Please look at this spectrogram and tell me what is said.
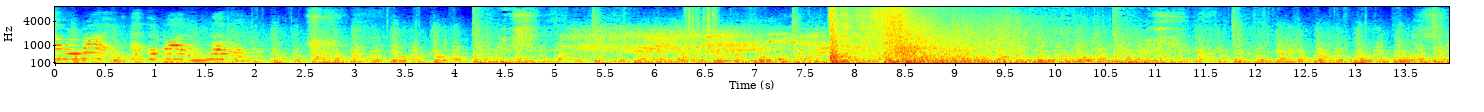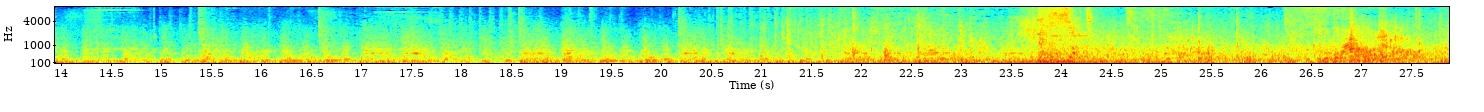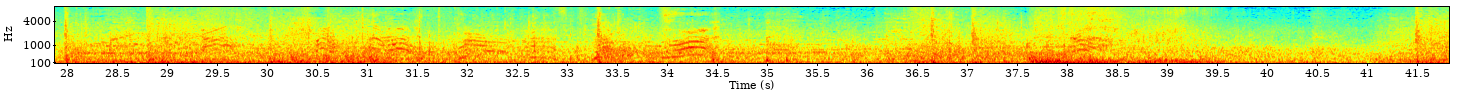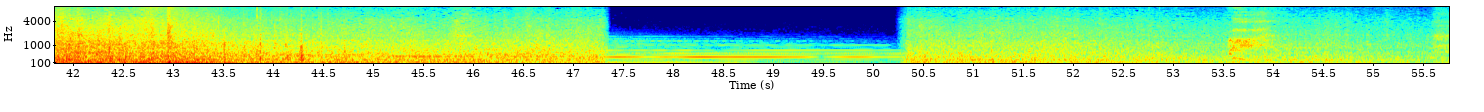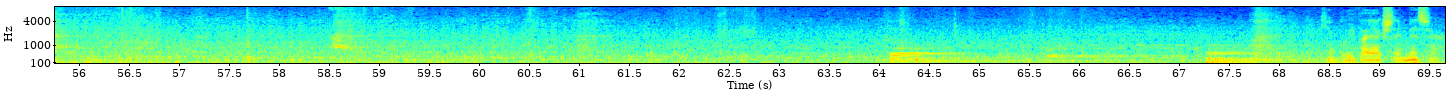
have arrived at the bottom level. I can't believe I actually miss her.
